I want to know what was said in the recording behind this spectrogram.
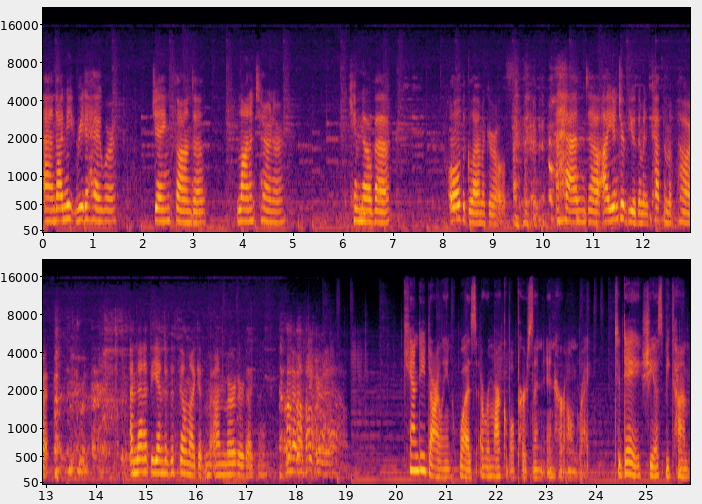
and I meet Rita Hayworth, Jane Fonda, Lana Turner, Kim Novak, all the glamour girls. and uh, I interview them and cut them apart. And then at the end of the film, I get I'm murdered. I think we haven't figured it out. Candy Darling was a remarkable person in her own right. Today, she has become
